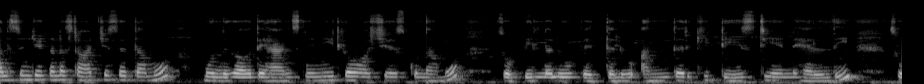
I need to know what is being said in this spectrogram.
ఆలస్యం చేయకుండా స్టార్ట్ చేసేద్దాము. ముందుగా అయితే హ్యాండ్స్ని నీట్గా వాష్ చేసుకుందాము. సో పిల్లలు పెద్దలు అందరికీ టేస్టీ అండ్ హెల్దీ సో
